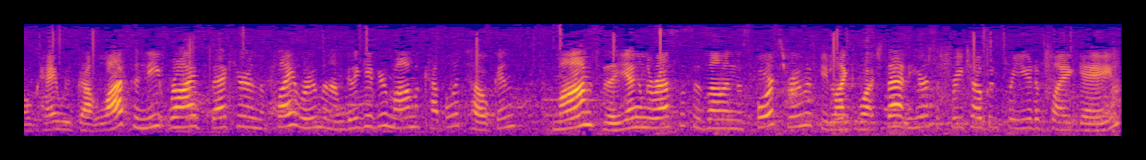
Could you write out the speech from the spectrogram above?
Okay, we've got lots of neat rides back here in the playroom, and I'm going to give your mom a couple of tokens. Moms, The Young and the Restless is on in the sports room if you'd like to watch that, and here's a free token for you to play a game.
